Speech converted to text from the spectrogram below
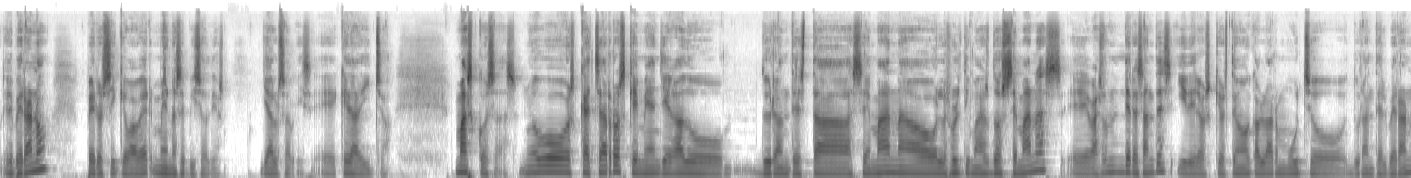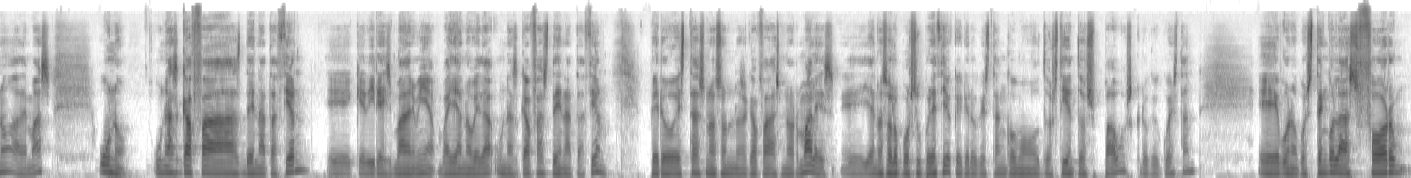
el verano, pero sí que va a haber menos episodios. Ya lo sabéis, eh, queda dicho. Más cosas, nuevos cacharros que me han llegado durante esta semana o las últimas dos semanas, eh, bastante interesantes y de los que os tengo que hablar mucho durante el verano, además. Uno, unas gafas de natación, eh, que diréis, madre mía, vaya novedad, unas gafas de natación. Pero estas no son unas gafas normales, eh, ya no solo por su precio, que creo que están como 200 pavos, creo que cuestan. Bueno, pues tengo las Form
